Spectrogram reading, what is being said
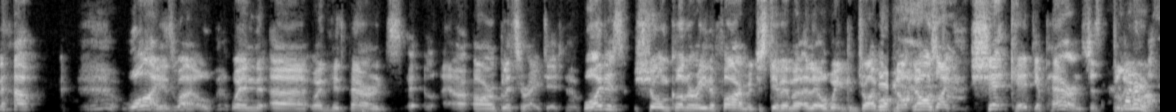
Now, why as well when uh, when his parents uh, are, are obliterated? Why does Sean Connery, the fireman, just give him a, a little wink and drive off? No, no one's like, "Shit, kid, your parents just blew up."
